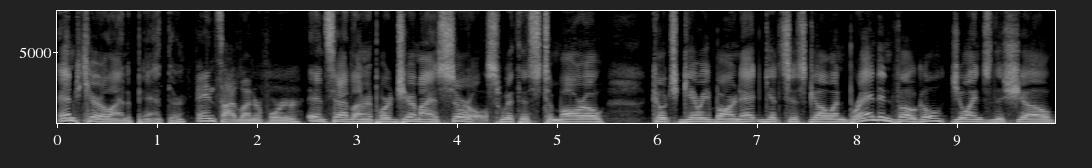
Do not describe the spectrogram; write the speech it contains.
and Carolina Panther. And sideline reporter. And sideline reporter Jeremiah Sirles with us tomorrow. Coach Gary Barnett gets us going. Brandon Vogel joins the show.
